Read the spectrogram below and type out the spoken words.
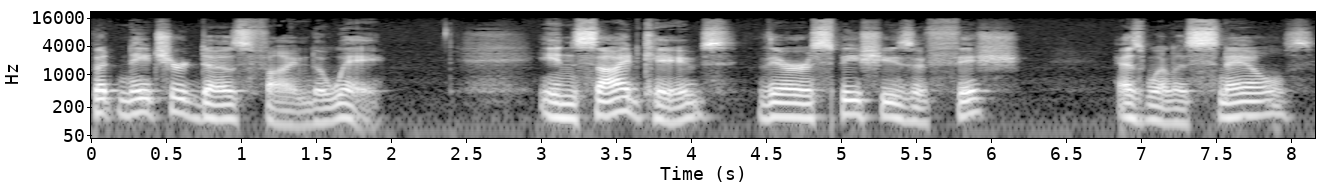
but nature does find a way. Inside caves, there are species of fish, as well as snails,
